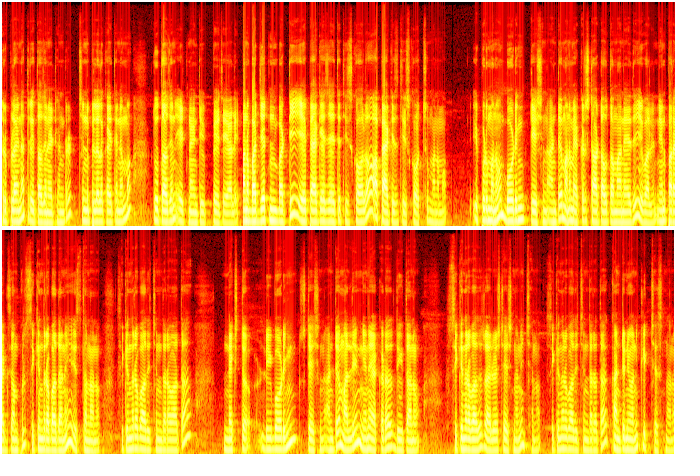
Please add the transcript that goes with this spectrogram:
Triple అయినా త్రీ థౌజండ్ ఎయిట్ హండ్రెడ్. చిన్నపిల్లలకి అయితేనేమో two thousand eight ninety pay చేయాలి. మన బడ్జెట్ని బట్టి ఏ ప్యాకేజ్ అయితే తీసుకోవాలో ఆ ప్యాకేజ్ తీసుకోవచ్చు మనము. ఇప్పుడు మనం బోర్డింగ్ స్టేషన్ అంటే మనం ఎక్కడ స్టార్ట్ అవుతాం అనేది ఇవ్వాలి. నేను ఫర్ ఎగ్జాంపుల్ సికింద్రాబాద్ అని ఇస్తున్నాను. సికింద్రాబాద్ ఇచ్చిన తర్వాత నెక్స్ట్ డీబోర్డింగ్ స్టేషన్ అంటే మళ్ళీ నేను ఎక్కడ దిగుతాను? సికింద్రాబాద్ రైల్వే స్టేషన్ అని ఇచ్చాను. సికింద్రాబాద్ ఇచ్చిన తర్వాత కంటిన్యూ అని క్లిక్ చేస్తున్నాను.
